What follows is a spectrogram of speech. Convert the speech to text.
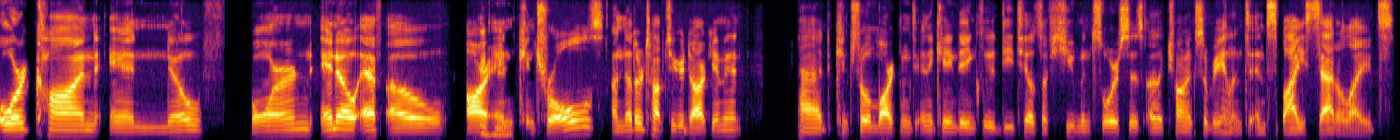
Orcon and No Foreign N O F O R N mm-hmm. controls. Another top secret document had control markings indicating they included details of human sources, electronic surveillance, and spy satellites.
